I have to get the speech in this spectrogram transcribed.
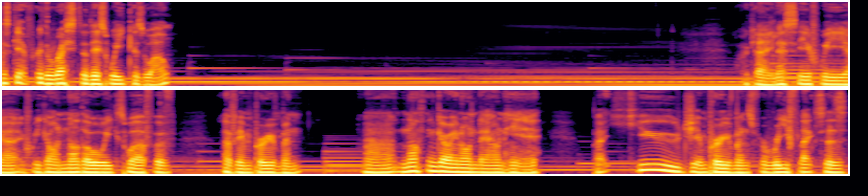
Let's get through the rest of this week as well. Okay, let's see if we uh, if we got another week's worth of of improvement. Uh, nothing going on down here, but huge improvements for reflexes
